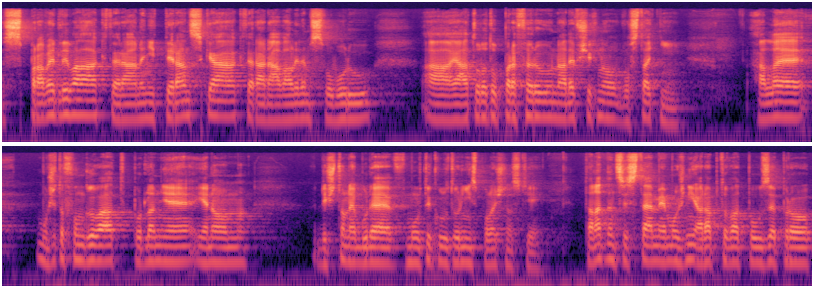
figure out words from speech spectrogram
spravedlivá, která není tyranská, která dává lidem svobodu a já tohleto preferuju nade všechno ostatní. Ale může to fungovat podle mě jenom když to nebude v multikulturní společnosti. Tenhle ten systém je možný adaptovat pouze pro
